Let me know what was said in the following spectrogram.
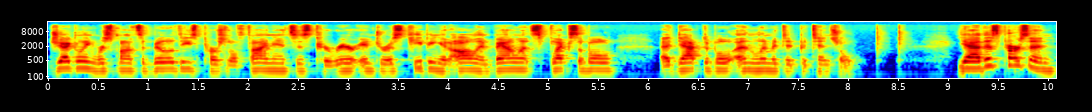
Juggling responsibilities, personal finances, career interests, keeping it all in balance, flexible, adaptable, unlimited potential. Yeah, this person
